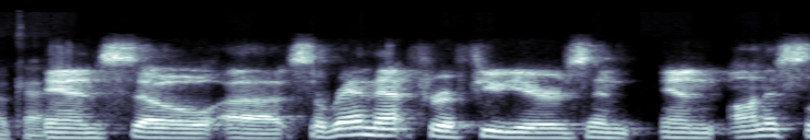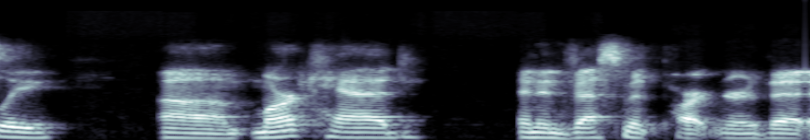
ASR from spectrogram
Okay. And so uh, so ran that for a few years, and and honestly, um, Mark had an investment partner that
